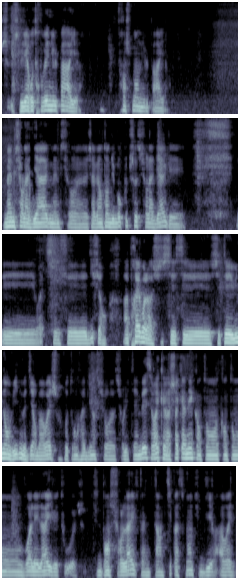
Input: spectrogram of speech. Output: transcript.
je, je l'ai retrouvé nulle part ailleurs. Franchement, nulle part ailleurs même sur la Diag, même sur. Euh, j'avais entendu beaucoup de choses sur la Diag et et ouais, c'est différent. Après voilà, c'était une envie de me dire bah ouais, je retournerai bien sur sur l'UTMB. C'est vrai qu'à chaque année quand on quand on voit les lives et tout, tu te branches sur le live, t'as as un petit passement, tu te dis ah ouais,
